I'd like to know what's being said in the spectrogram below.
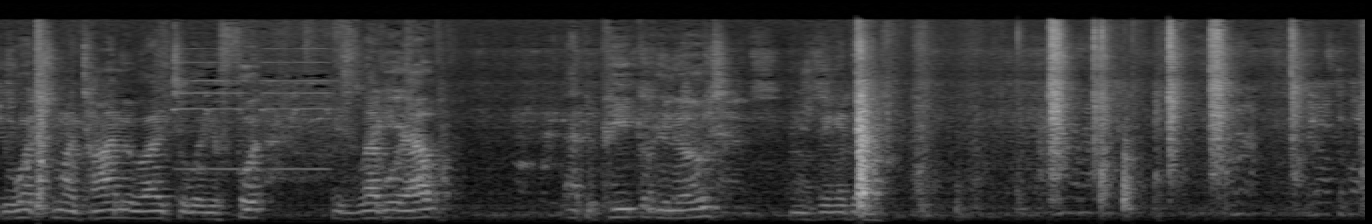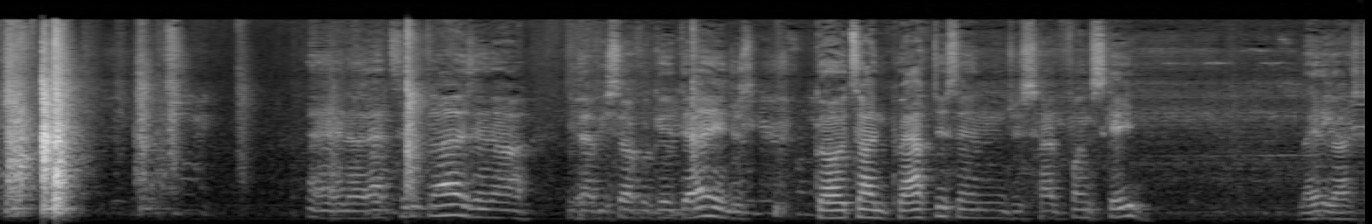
you want just want to time it right to where your foot is leveled out at the peak of the nose, and you bring it down. And uh, that's it, guys. And uh, you have yourself a good day, and just go outside and practice, and just have fun skating. Later, guys.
